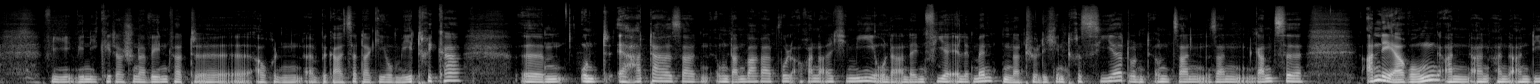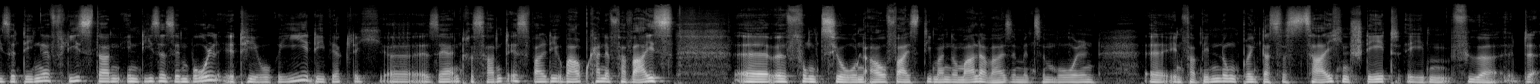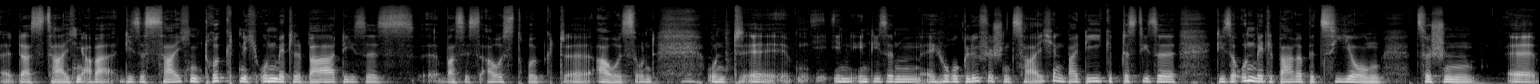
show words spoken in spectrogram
wie, wie Nikita schon erwähnt hat, äh, auch ein, ein begeisterter Geometriker. Ähm, und er hat da sein, und dann war er wohl auch an Alchemie und an den vier Elementen natürlich interessiert und, und sein, seine ganze Annäherung an, an, an diese Dinge fließt dann in diese Symboltheorie, die wirklich äh, sehr interessant ist, weil die überhaupt keine Verweis Funktion aufweist, die man normalerweise mit Symbolen äh, in Verbindung bringt, dass das Zeichen steht eben für das Zeichen, aber dieses Zeichen drückt nicht unmittelbar dieses, äh, was es ausdrückt, äh, aus. Und, und äh, in, in diesem hieroglyphischen Zeichen, bei die gibt es diese, diese unmittelbare Beziehung zwischen äh,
